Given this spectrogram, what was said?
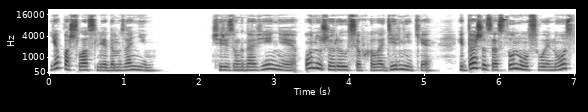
Я пошла следом за ним. Через мгновение он уже рылся в холодильнике и даже засунул свой нос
